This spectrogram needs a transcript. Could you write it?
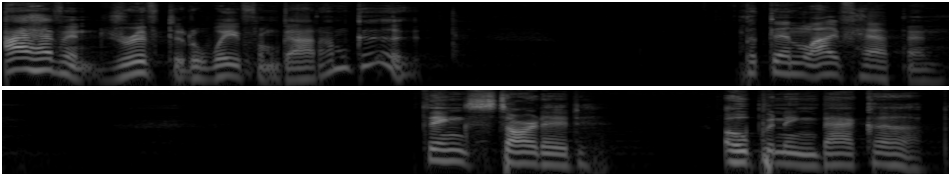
I haven't drifted away from God. I'm good. But then life happened. Things started opening back up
